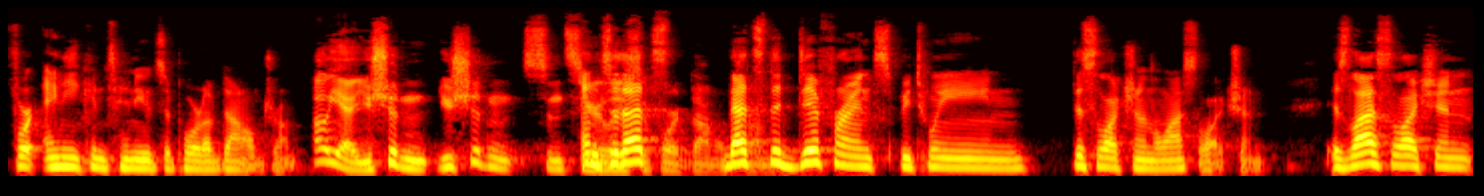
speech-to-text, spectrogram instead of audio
for any continued support of Donald Trump. Oh yeah, you shouldn't you shouldn't sincerely And so that's support Donald that's Trump. the difference between this election and the last election. Is last election,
